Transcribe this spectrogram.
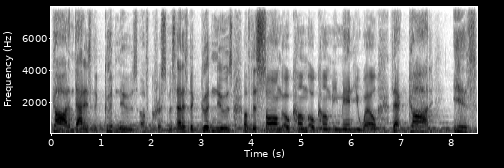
God. And that is the good news of Christmas. That is the good news of this song, O come, O come, Emmanuel, that God is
